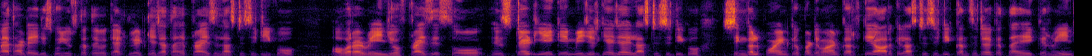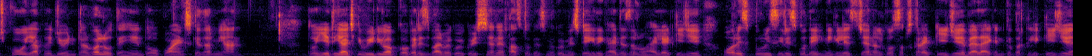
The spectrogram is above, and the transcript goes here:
मेथड है जिसको यूज़ करते हुए कैलकुलेट किया जाता है प्राइस इलास्टिसिटी को। Over a range of prices so instead ये कि मेजर किया जाए इलास्टिसिटी को सिंगल पॉइंट के ऊपर डिमांड करके आर्क इलास्टिसिटी कंसिडर करता है एक रेंज को, या फिर जो इंटरवल होते हैं दो पॉइंट्स के दरमियान। तो ये थी आज की वीडियो आपको अगर इस बारे में कोई क्वेश्चन है खासतौर पर इसमें कोई मिस्टेक दिखाई दे, ज़रूर हाईलाइट कीजिए, और इस पूरी सीरीज़ को देखने के लिए इस चैनल को सब्सक्राइब कीजिए बेल आइकन के ऊपर क्लिक कीजिए।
